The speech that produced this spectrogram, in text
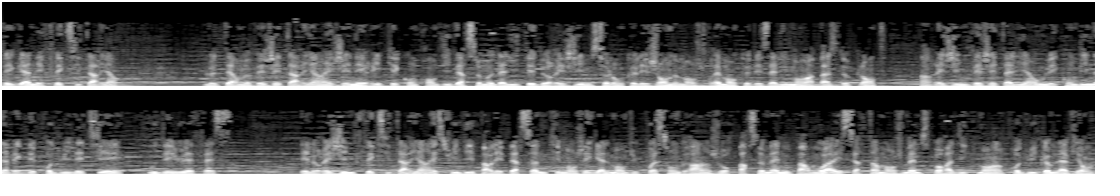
vegan et flexitarien? Le terme végétarien est générique et comprend diverses modalités de régime selon que les gens ne mangent vraiment que des aliments à base de plantes, un régime végétalien ou les combine avec des produits laitiers ou des UFS. Et le régime flexitarien est suivi par les personnes qui mangent également du poisson gras un jour par semaine ou par mois et certains mangent même sporadiquement un produit comme la viande.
